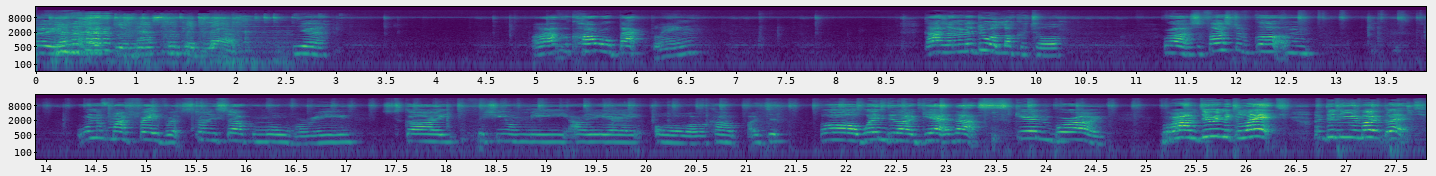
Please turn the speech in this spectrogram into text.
Oh yeah. skin, that's the good luck. yeah. I have a coral back bling. Guys, I'm gonna do a locker tour. Right, so first I've got um one of my favourites, Tony Stark and Wolverine. Sky, Fishing on Me, Ali Oh, I can't, I did, oh, when did I get that skin, bro? Bro, I'm doing the glitch. I'm doing the emote glitch.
